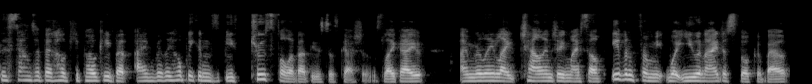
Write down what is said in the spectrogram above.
this sounds a bit hokey pokey, but I really hope we can be truthful about these discussions. Like I, I'm really like challenging myself, even from what you and I just spoke about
